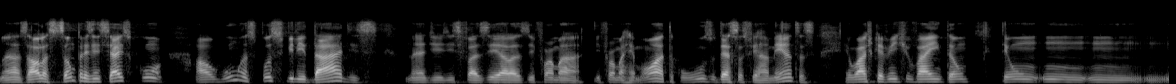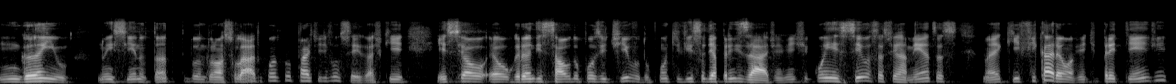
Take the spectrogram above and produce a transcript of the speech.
né, as aulas são presenciais com algumas possibilidades né, de, de fazer elas de forma de forma remota, com o uso dessas ferramentas. Eu acho que a gente vai então ter um, um, um, um ganho no ensino, tanto do, do, nosso lado quanto por parte de vocês. Eu acho que esse é o, é o, grande saldo positivo do ponto de vista de aprendizagem. A gente conheceu essas ferramentas não é, que ficarão, a gente pretende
